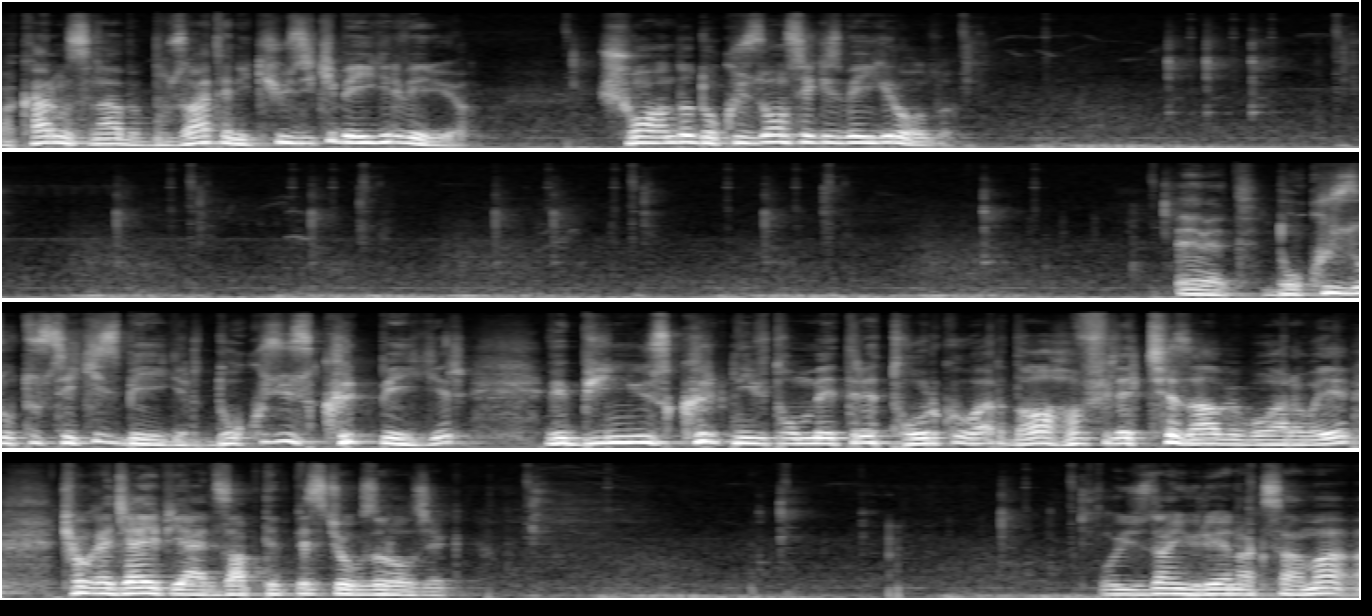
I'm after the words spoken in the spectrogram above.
Bakar mısın abi? Bu zaten 202 beygir veriyor. Şu anda 918 beygir oldu. Evet 938 beygir, 940 beygir ve 1140 Nm torku var. Daha hafifleteceğiz abi bu arabayı. Çok acayip yani zapt etmesi çok zor olacak. O yüzden yürüyen aksama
